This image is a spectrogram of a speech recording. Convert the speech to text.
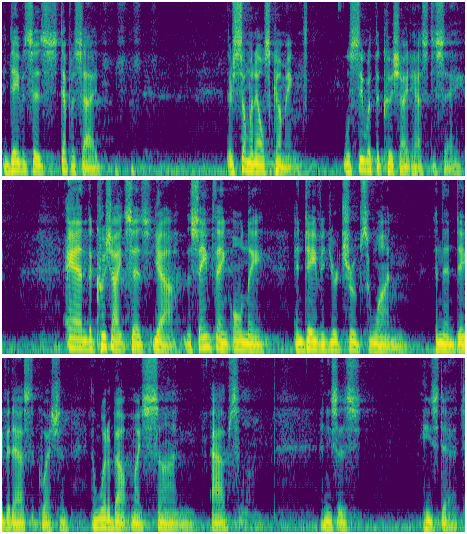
And David says, Step aside. There's someone else coming. We'll see what the Cushite has to say. And the Cushite says, Yeah, the same thing, only, and David, your troops won. And then David asked the question, And what about my son, Absalom? And he says, He's dead.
